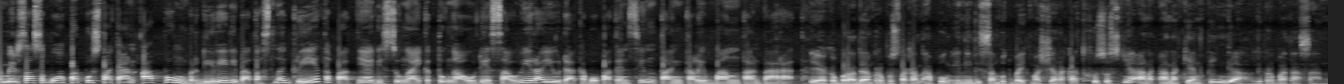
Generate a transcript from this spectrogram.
Pemirsa sebuah perpustakaan apung berdiri di batas negeri, tepatnya di Sungai Ketungau, Desa Wirayuda, Kabupaten Sintang, Kalimantan Barat. Ya, keberadaan perpustakaan apung ini disambut baik masyarakat, khususnya anak-anak yang tinggal di perbatasan.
